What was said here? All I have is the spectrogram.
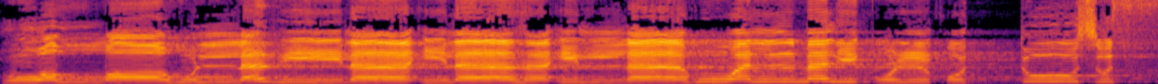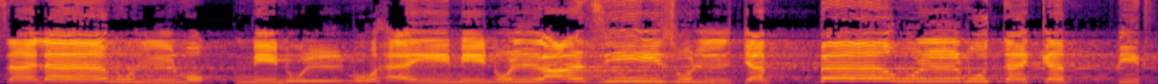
هو الله الذي لا إله إلا هو الملك القدوس السلام المؤمن المهيمن العزيز الجبار المتكبر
